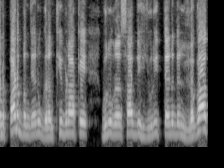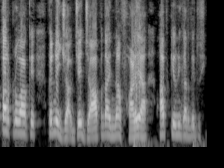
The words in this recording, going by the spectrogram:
ਅਨਪੜ੍ਹ ਬੰਦਿਆਂ ਨੂੰ ਗ੍ਰੰਥੀ ਬਣਾ ਕੇ, ਗੁਰੂ ਗ੍ਰੰਥ ਸਾਹਿਬ ਦੀ ਹਜ਼ੂਰੀ ਤਿੰਨ ਦਿਨ ਲਗਾਤਾਰ ਕਰਵਾ ਕੇ, ਕਹਿੰਦੇ ਜੇ ਜਾਪ ਦਾ ਇੰਨਾ ਫਾਲਿਆ, ਆਪ ਕਿਉਂ ਨਹੀਂ ਕਰਦੇ ਤੁਸੀਂ?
